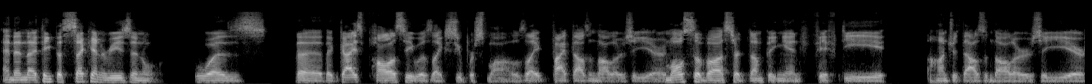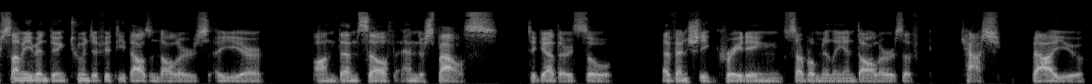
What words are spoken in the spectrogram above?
And then I think the second reason was the, the guy's policy was like super small. It was like $5,000 a year. Most of us are dumping in 50, a $100,000 a year. Some even doing $250,000 a year on themselves and their spouse together. So eventually creating several million dollars of cash value.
